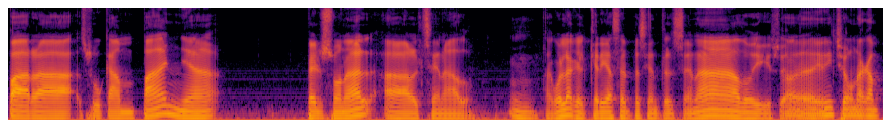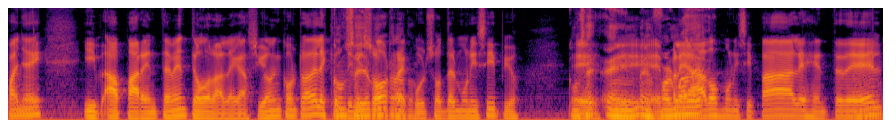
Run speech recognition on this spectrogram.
para su campaña personal al Senado. Mm. ¿Te acuerdas que él quería ser presidente del Senado y se ha hecho una campaña ahí? Y aparentemente, o la alegación en contra de él es que Concedió utilizó contrato. recursos del municipio, Este, en- en de- empleados municipales, gente de él,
